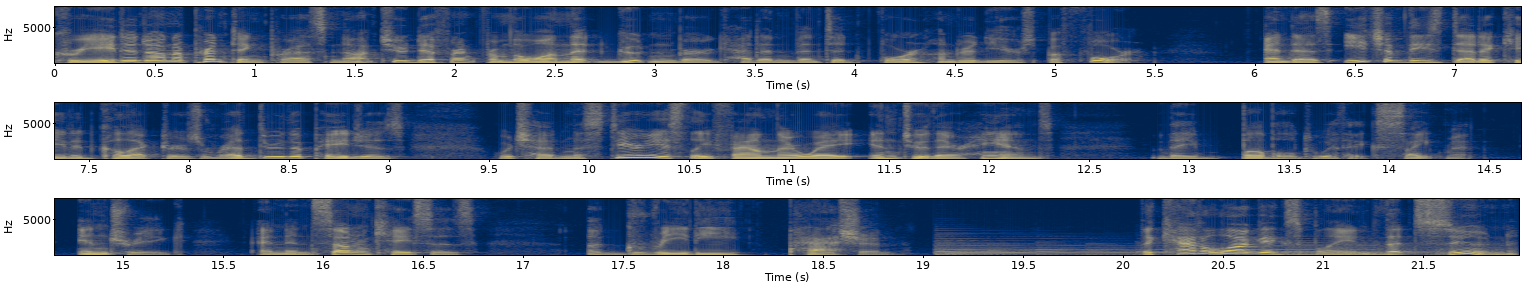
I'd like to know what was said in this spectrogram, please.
created on a printing press not too different from the one that Gutenberg had invented 400 years before. And as each of these dedicated collectors read through the pages, which had mysteriously found their way into their hands, they bubbled with excitement, intrigue, and in some cases, a greedy passion. The catalog explained that soon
